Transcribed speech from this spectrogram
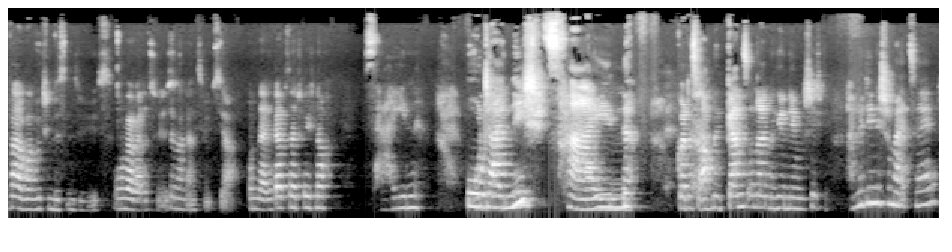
war aber wirklich ein bisschen süß. Das war ganz süß. Der war ganz süß, ja. Und dann gab es natürlich noch Sein. Oder nicht sein. Gott, das war auch eine ganz unangenehme Geschichte. Haben wir die nicht schon mal erzählt?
